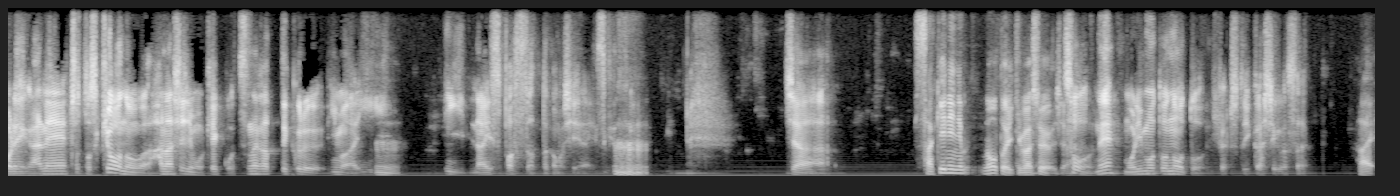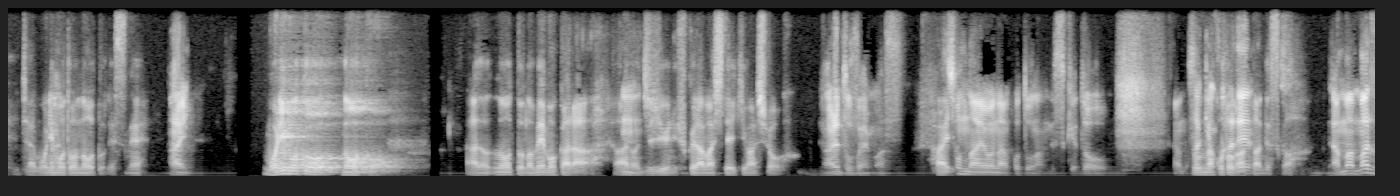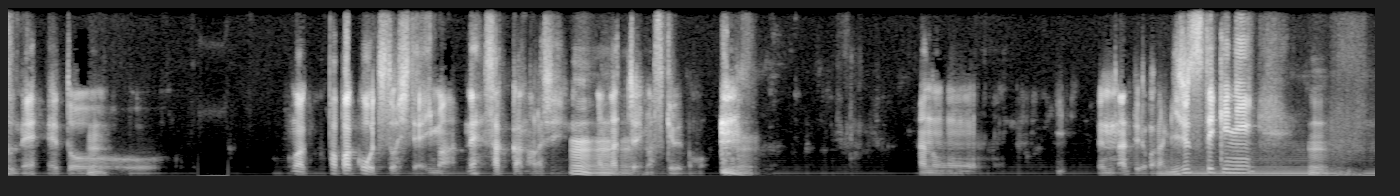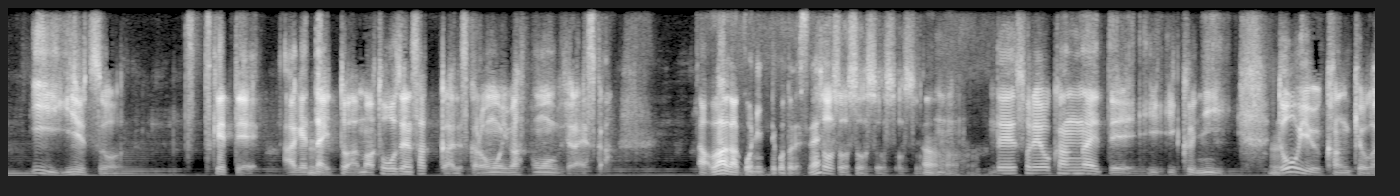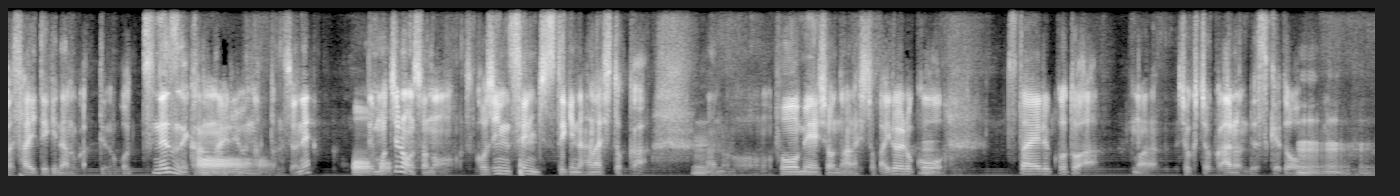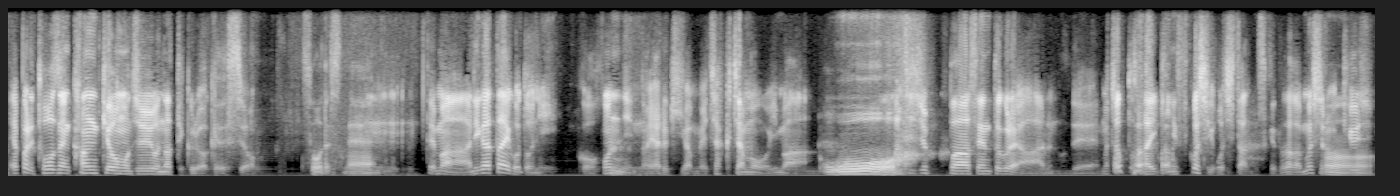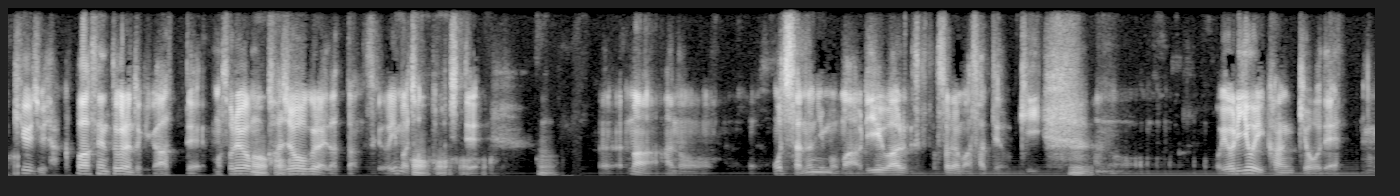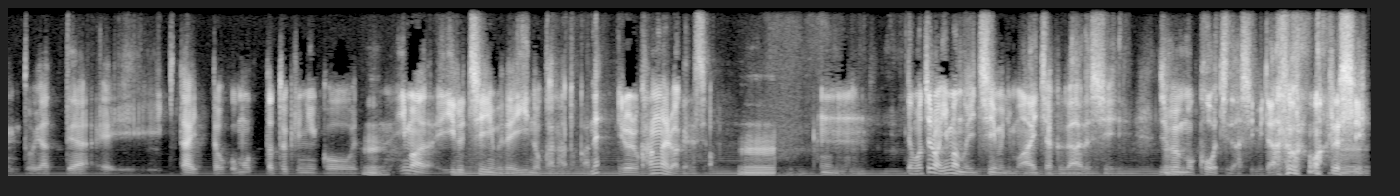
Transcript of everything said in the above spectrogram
これがね、ちょっと今日の話にも結構つながってくる、今いい、うん。いいナイスパスだったかもしれないですけど、じゃあ、先にノート行きましょうよ、じゃあ。そうね、森本ノート、ちょっと活かしてください。はい。じゃあ、森本ノートですね。はい。森本ノート。あの、ノートのメモから、あの、うん自由に膨らましていきましょありがとうございます。う。はい。そんなようなことなんですけど、あのどんなことがあったんんですか？あままずね、えっと、うんまあ、パパコーチとして今ね、サッカーの話うんうんうんになっちゃいますけれども、んあのなんていうのかな、技術的にうん。いい技術をつつけてあげたいとは、まあ当然サッカーですから思います、思うじゃないですか。あ、我が子にってことですね。そうそうそうそうそうそう、うんうんで、それを考えていいくにうん、どういう環境が最適なのかっていうのをこう常々考えるようになったんですよね。ほうでもちろんその個人戦術的な話とか、うんあのフォーメーションの話とかいろいろこう、うん伝えることはまあちょくちょくあるんですけど、うんうんうん。やっぱり当然環境も重要になってくるわけですよ。そうですうんね。、でまあありがたいことにこう本人のやる気がめちゃくちゃもう今おお。80%ぐらいはあるので、まあ、ちょっと最近少し落ちたんですけど、だからむしろうん90 90、100%ぐらいの時があって、まあ、それはもう過剰ぐらいだったんですけど、今ちょっと落ちて、まあ、あの、落ちたのにもまあ理由はあるんですけど、それはまあさておき、ほううんあの、より良い環境で、うん、とやってえいきたいと思った時に、こう、うん今いるチームでいいのかなとかね、いろいろ考えるわけですよ。うん。うん。で、もちろん今のチームにも愛着があるし、自分もコーチだし、みたいなところもあるし、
